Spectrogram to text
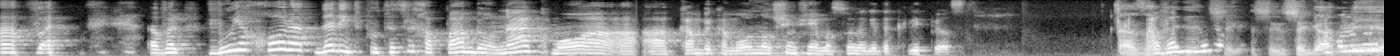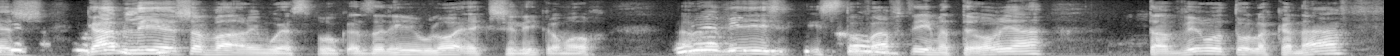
אבל, אבל, והוא יכול, אתה יודע, להתפוצץ לך פעם בעונה, כמו הקאמבק המאוד מרשים שהם עשו נגד הקליפרס. אז אני אגיד לא- שגם לי לא יש, גם לי יש עבר עם ווסטברוק, אז אני, הוא לא האקס שלי כמוך. אבל אני הסתובבתי עם התיאוריה, תעבירו אותו לכנף,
